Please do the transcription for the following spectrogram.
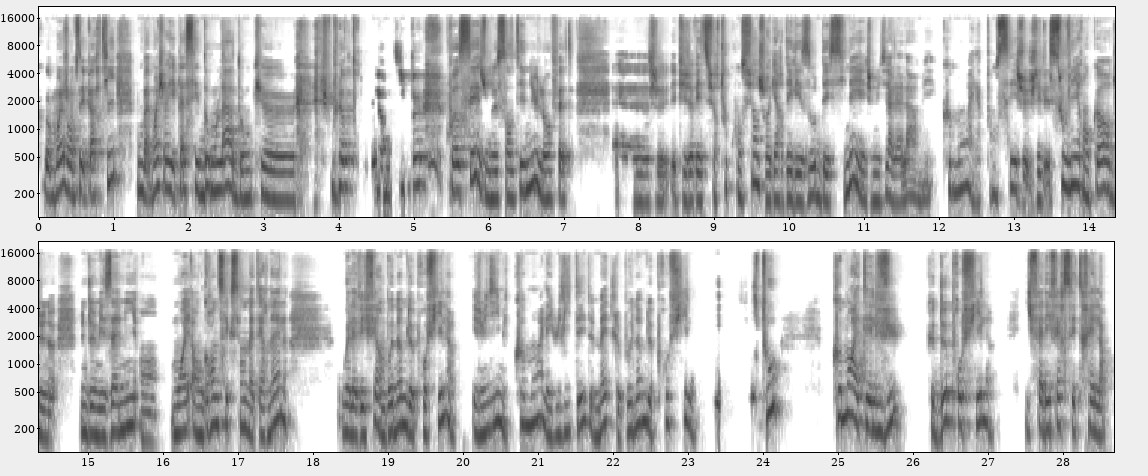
comme moi j'en faisais partie. Bon bah moi j'avais pas ces dons-là, donc euh, je me retrouvais un petit peu coincée. Je me sentais nulle en fait. Euh, et puis j'avais surtout conscience. Je regardais les autres dessiner et je me disais ah là là, mais comment elle a pensé? J'ai le souvenir encore d'une d'une de mes amies en en grande section de maternelle où elle avait fait un bonhomme de profil. Et je me dis, mais comment elle a eu l'idée de mettre le bonhomme de profil? Et surtout, comment a-t-elle vu que deux profils, il fallait faire ces traits-là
